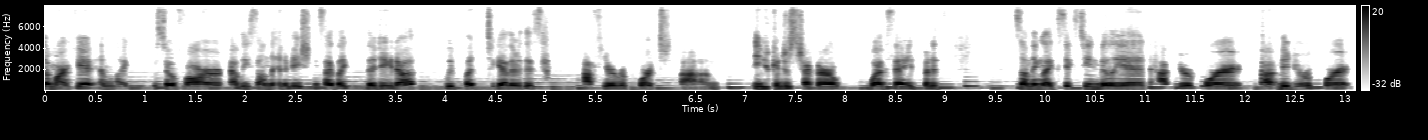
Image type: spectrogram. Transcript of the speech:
the market and like so far, at least on the innovation side, like the data, we put together this half year report. Um, you can just check our website, but it's something like 16 billion half year report, uh, mid year report.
